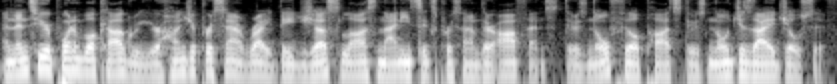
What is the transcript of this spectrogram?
And then to your point about Calgary, you're 100% right. They just lost 96% of their offense. There's no Philpots. There's no Josiah Joseph.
